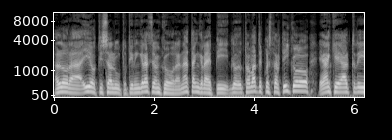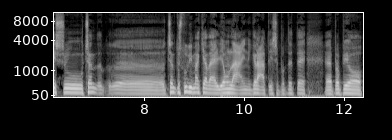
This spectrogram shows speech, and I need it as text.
Allora io ti saluto, ti ringrazio ancora. Nathan Greppi, lo, trovate questo articolo e anche altri su 100, eh, 100 studi Machiavelli online, gratis, potete eh, proprio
